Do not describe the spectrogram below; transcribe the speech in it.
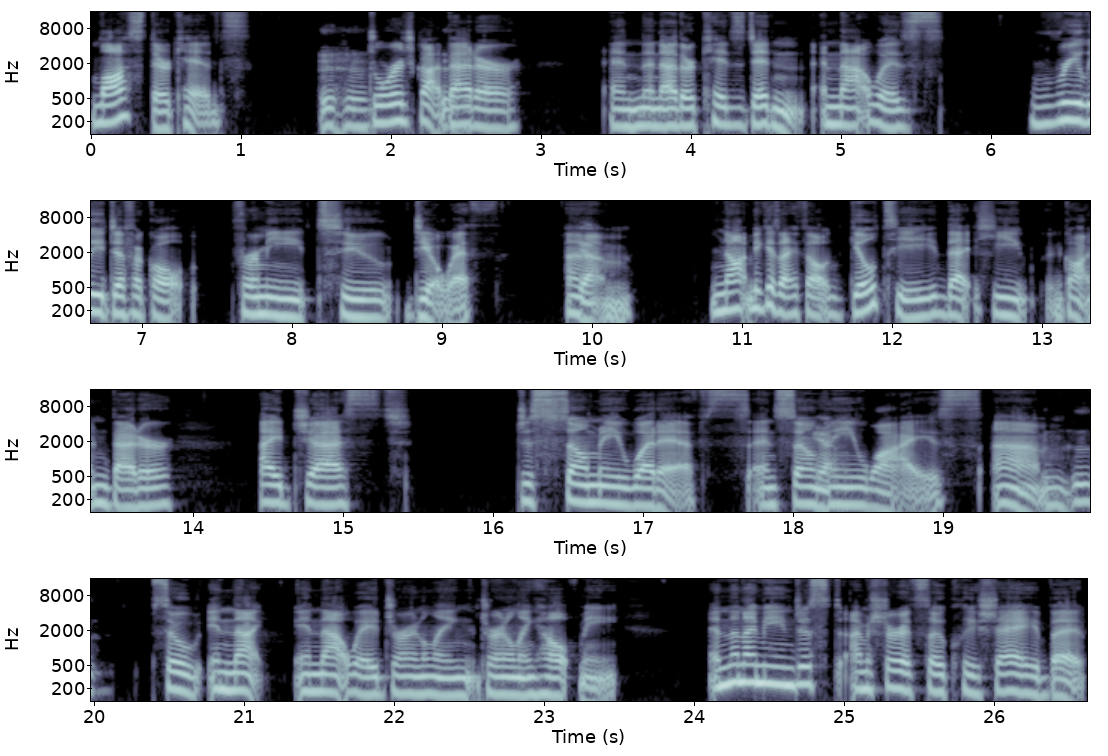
lost their kids Mhm. george got Mhm. better and then other kids didn't and that was really difficult for me to deal with Yeah. um not because i felt guilty that he gotten better i just just so many what ifs and so Yeah. many whys um Mhm. so in that in that way journaling journaling helped me and then i mean just i'm sure it's so cliche but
